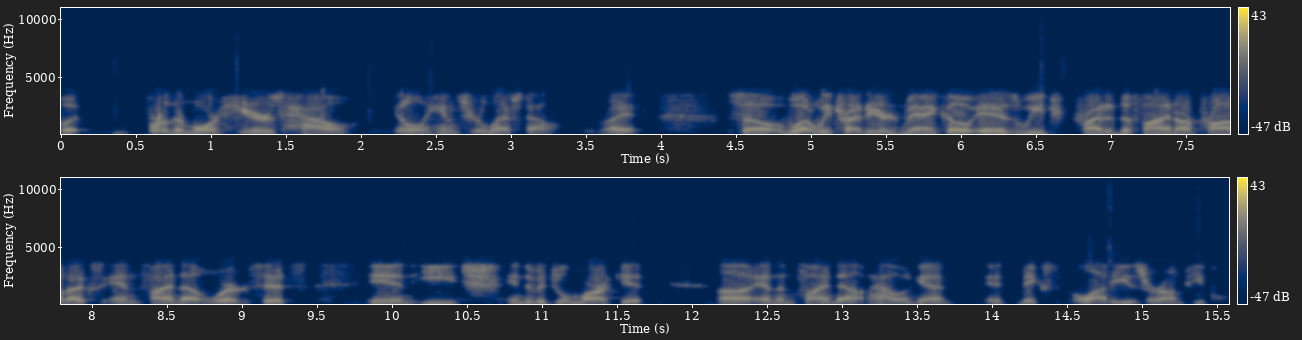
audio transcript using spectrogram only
But furthermore, here's how it'll enhance your lifestyle, right? So what we try to do at Vanco is we try to define our products and find out where it fits in each individual market uh, and then find out how, again, it makes it a lot easier on people.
